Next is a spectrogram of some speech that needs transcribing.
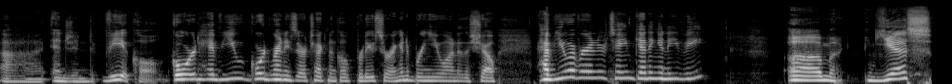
uh, engined vehicle. Gord, have you, Gord Rennie's our technical producer. I'm going to bring you onto the show. Have you ever entertained getting an EV? Um, yes.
